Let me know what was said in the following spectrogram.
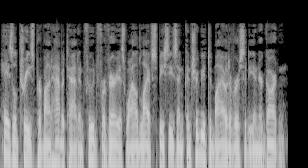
Hazel trees provide habitat and food for various wildlife species and contribute to biodiversity in your garden.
